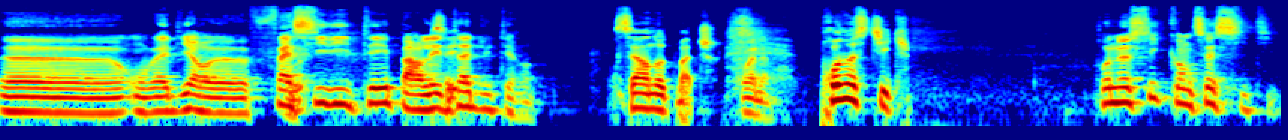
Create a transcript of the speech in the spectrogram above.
euh, on va dire, euh, facilitées par l'état du terrain. c'est un autre match. Voilà. Pronostic. Pronostic Kansas City.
